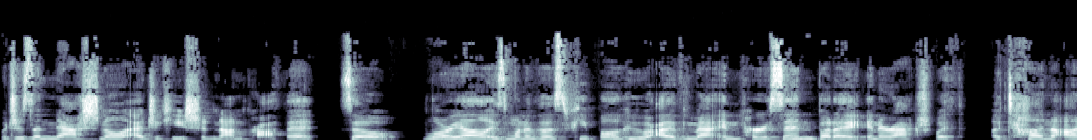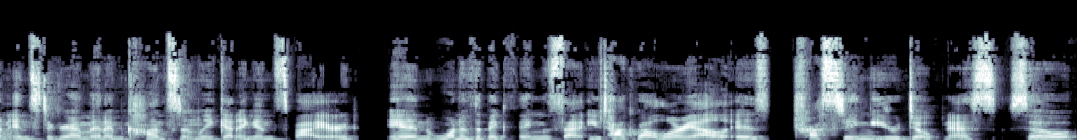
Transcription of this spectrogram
which is a national education nonprofit. So, L'Oreal is one of those people who I've met in person, but I interact with a ton on Instagram and I'm constantly getting inspired. And one of the big things that you talk about, L'Oreal, is trusting your dopeness. So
